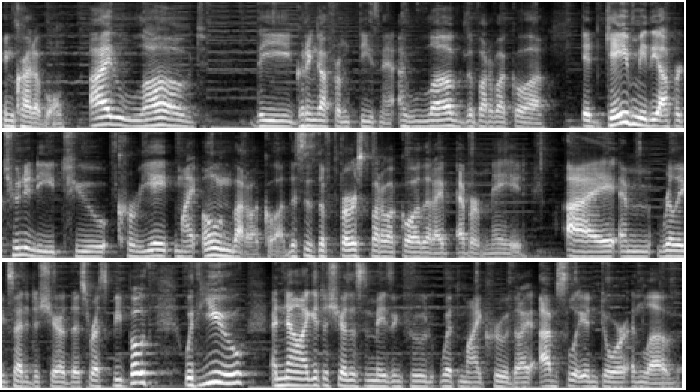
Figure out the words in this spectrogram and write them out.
incredible. I loved the gringa from Tizne. I loved the barbacoa. It gave me the opportunity to create my own barbacoa. This is the first barbacoa that I've ever made. I am really excited to share this recipe both with you and now I get to share this amazing food with my crew that I absolutely adore and love.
